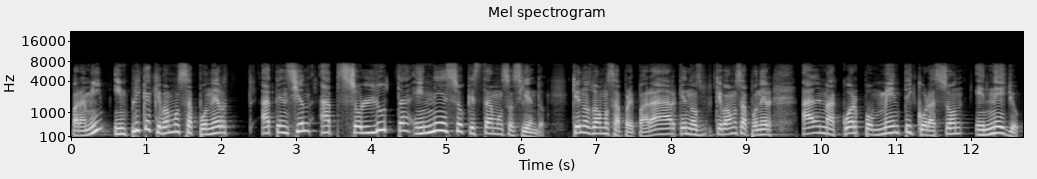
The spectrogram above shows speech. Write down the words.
Para mí implica que vamos a poner atención absoluta en eso que estamos haciendo, que nos vamos a preparar, que, nos, vamos a poner alma, cuerpo, mente y corazón en ello,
